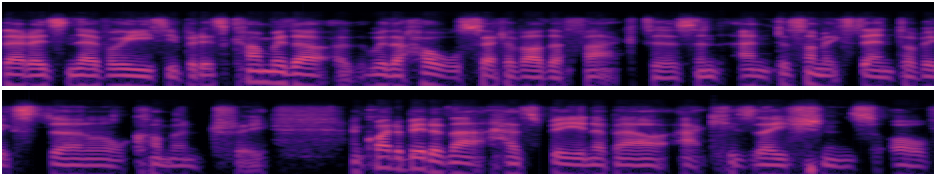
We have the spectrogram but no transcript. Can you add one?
that is never easy, but it's come with a with a whole set of other factors and and to some extent of external commentary, and quite a bit of that has been about accusations of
